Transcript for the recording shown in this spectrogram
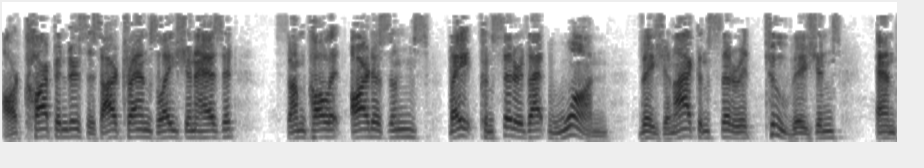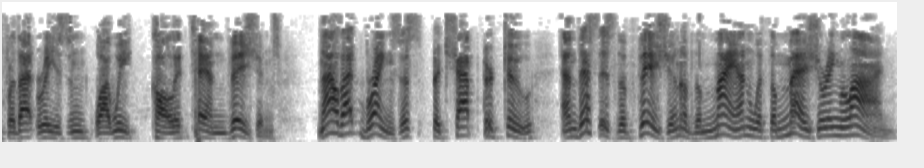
Our carpenters, as our translation has it, some call it artisans. They consider that one vision. I consider it two visions, and for that reason, why we call it ten visions. Now that brings us to chapter 2, and this is the vision of the man with the measuring line.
